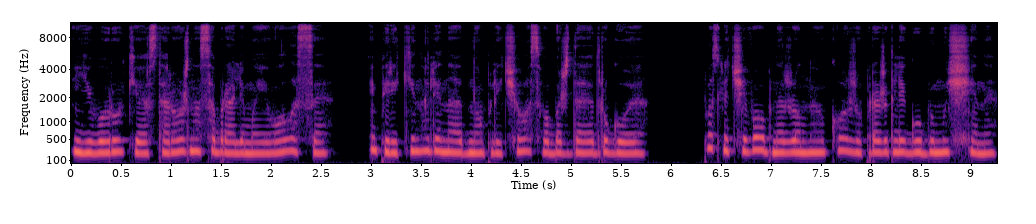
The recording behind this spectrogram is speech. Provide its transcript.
Его руки осторожно собрали мои волосы и перекинули на одно плечо, освобождая другое, после чего обнаженную кожу прожгли губы мужчины.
